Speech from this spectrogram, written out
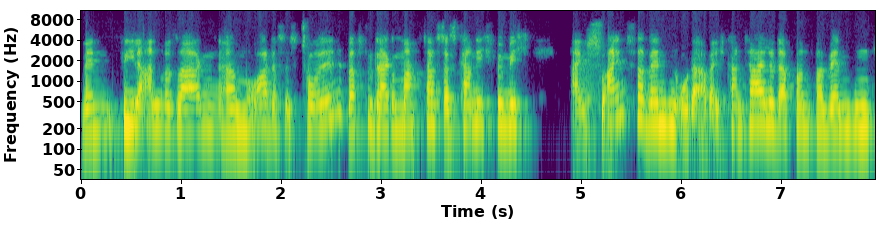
Wenn viele andere sagen, ähm, oh, das ist toll, was du da gemacht hast, das kann ich für mich eins zu eins verwenden oder aber ich kann Teile davon verwenden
